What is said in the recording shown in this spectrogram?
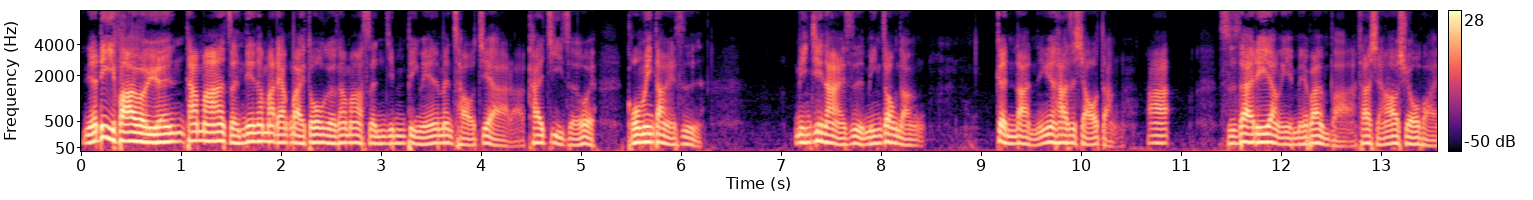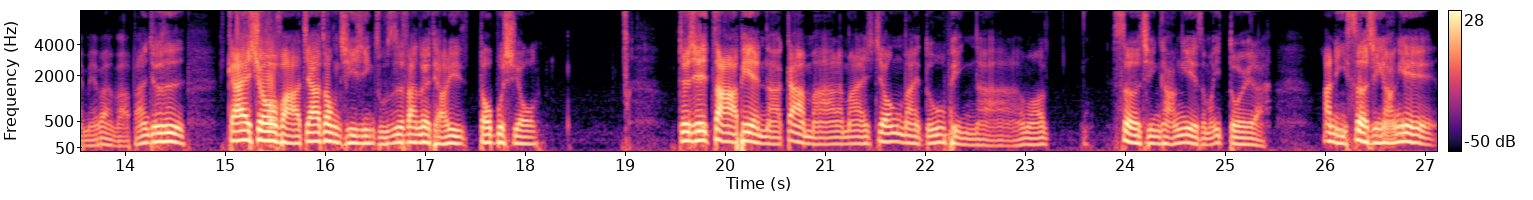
你的立法委员他妈整天他妈两百多个他妈神经病，没那边吵架啦，开记者会，国民党也是，民进党也是，民众党更烂，因为他是小党，他时代力量也没办法，他想要修法也没办法，反正就是。该修法加重其刑，组织犯罪条例都不修，这些诈骗呐，干嘛了？买凶买毒品呐、什么色情行业什么一堆啦。啊，你色情行业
